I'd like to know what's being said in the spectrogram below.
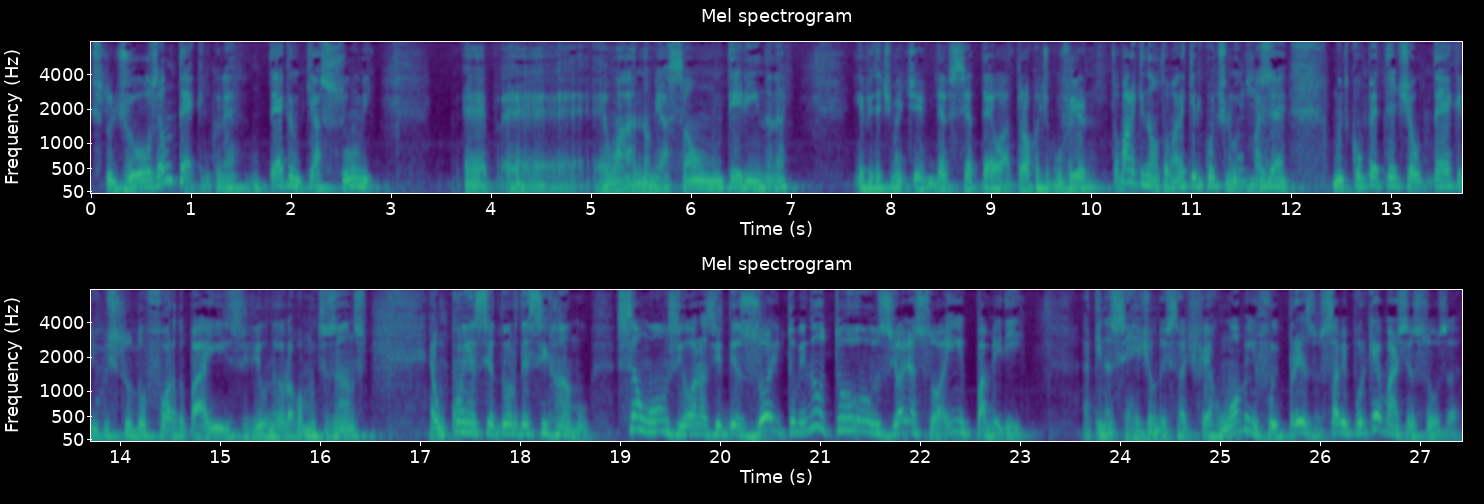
estudioso, é um técnico, né? Um técnico que assume, é, é, é uma nomeação interina, né? Evidentemente deve ser até a troca de governo. Tomara que não, tomara que ele continue. Mas é muito competente, é um técnico, estudou fora do país, viveu na Europa há muitos anos. É um conhecedor desse ramo. São 11 horas e 18 minutos. E olha só, em Ipameri, aqui na região do Estado de Ferro, um homem foi preso. Sabe por quê, Márcia Souza?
